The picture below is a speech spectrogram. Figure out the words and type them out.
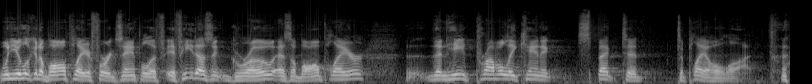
When you look at a ball player, for example, if, if he doesn't grow as a ball player, then he probably can't expect to, to play a whole lot if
